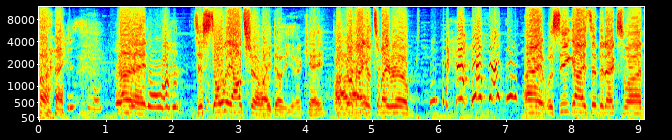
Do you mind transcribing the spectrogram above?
Alright. Alright. so Just stole the outro, why don't you, okay? I'll go back up to my room. Alright, we'll see you guys in the next one.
